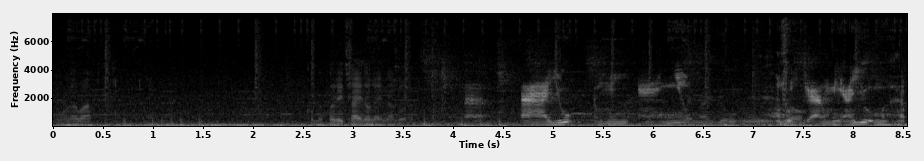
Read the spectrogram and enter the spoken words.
โอ้อะไรวะก็ไม่เคยได้ใช้เท่าไหร่นะรถอายุมีอายุเป็นอายุพี่ทุกอย่างมีอายุมั้งครับ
